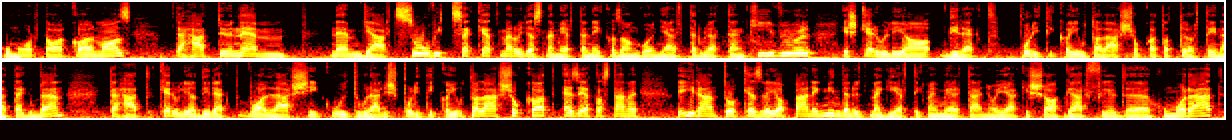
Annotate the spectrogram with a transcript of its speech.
humort alkalmaz, tehát ő nem nem gyárt szóvicceket, mert ugye azt nem értenék az angol nyelvterületen kívül, és kerüli a direkt politikai utalásokat a történetekben, tehát kerüli a direkt vallási, kulturális, politikai utalásokat, ezért aztán Irántól kezdve Japánig mindenütt megértik, meg méltányolják is a Garfield eh, humorát.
